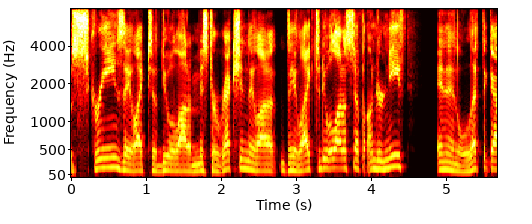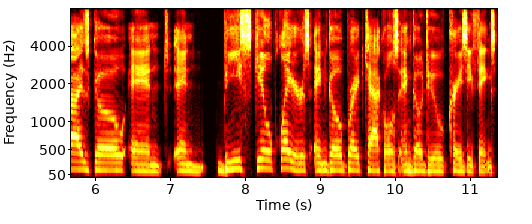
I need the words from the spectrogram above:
screens. They like to do a lot of misdirection. They lot they like to do a lot of stuff underneath and then let the guys go and and be skill players and go break tackles and go do crazy things.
